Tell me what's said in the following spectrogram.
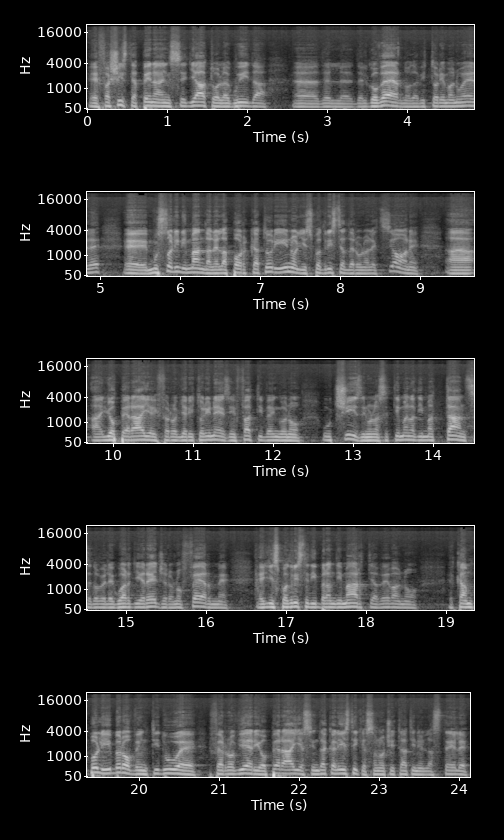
eh, fasciste appena insediato alla guida eh, del, del governo da Vittorio Emanuele, eh, Mussolini manda nella porca Torino gli squadristi a dare una lezione a- agli operai e ai ferrovieri torinesi, infatti vengono uccisi in una settimana di mattanze dove le guardie regie erano ferme e gli squadristi di Brandimarti avevano campo libero, 22 ferrovieri, operai e sindacalisti che sono citati nella stele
